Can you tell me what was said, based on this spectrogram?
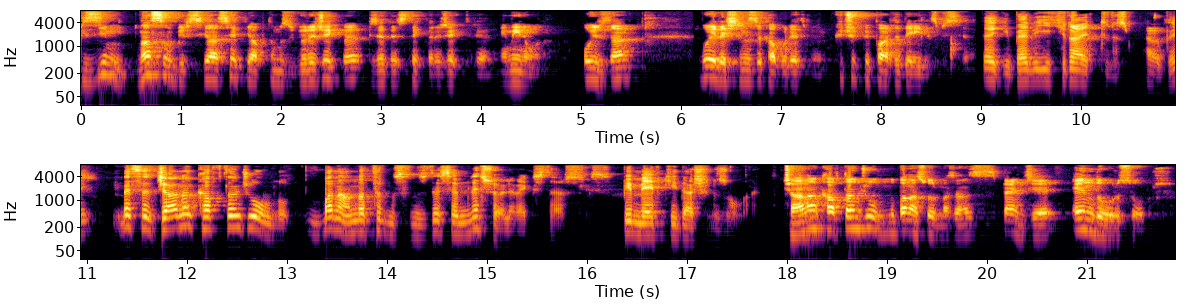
bizim nasıl bir siyaset yaptığımızı görecek ve bize destek verecektir yani eminim ona. O yüzden bu eleştirinizi kabul etmiyorum. Küçük bir parti değiliz biz yani. Peki beni ikna ettiniz. Evet. Bey. Mesela Canan Kaftancıoğlu bana anlatır mısınız desem ne söylemek istersiniz? Bir mevkidaşınız olarak. Canan Kaftancıoğlu'nu bana sormasanız bence en doğrusu olur.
